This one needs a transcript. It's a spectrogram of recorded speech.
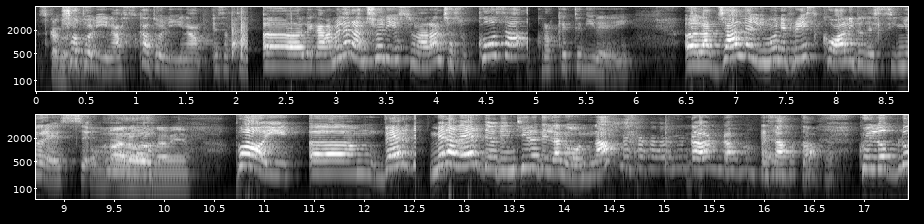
Scatolina. ciotolina, scatolina, esattamente. Eh, le caramelle arancioni che sono arancia succosa, crocchette direi. Eh, la gialla è il limone fresco, alido del signor S. Oh Uh. maronna mia. Poi, ehm, verde, mela verde o dentiera della nonna. Nonna. Esatto. Quello blu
